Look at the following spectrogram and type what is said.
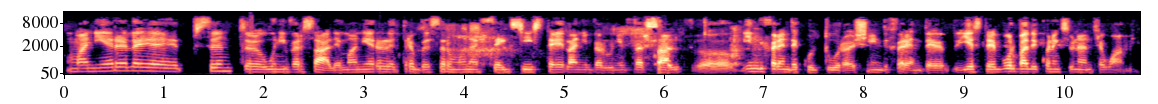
manierele sunt universale, manierele trebuie să rămână și să existe la nivel universal, uh, indiferent de cultură și indiferent de... Este vorba de conexiunea între oameni.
